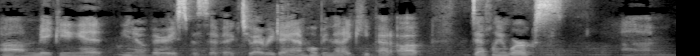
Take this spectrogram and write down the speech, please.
um, making it, you know, very specific to every day. And I'm hoping that I keep that up. It definitely works. Um,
